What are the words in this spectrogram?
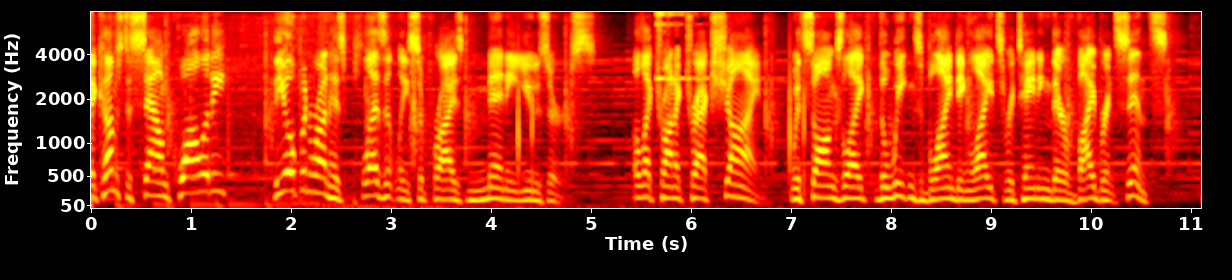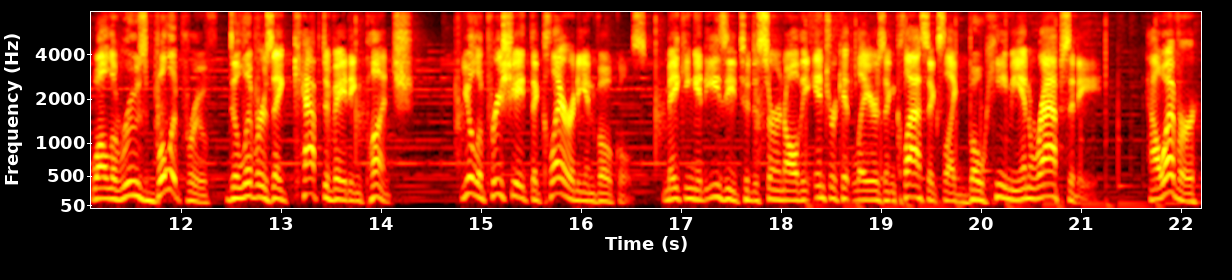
it comes to sound quality, the Open Run has pleasantly surprised many users. electronic tracks shine, with songs like The Weeknd's Blinding Lights retaining their vibrant synths, while La Roux's Bulletproof delivers a captivating punch. You'll appreciate the clarity in vocals, making it easy to discern all the intricate layers in classics like Bohemian Rhapsody. However,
